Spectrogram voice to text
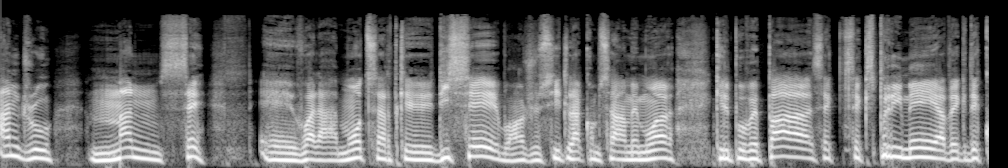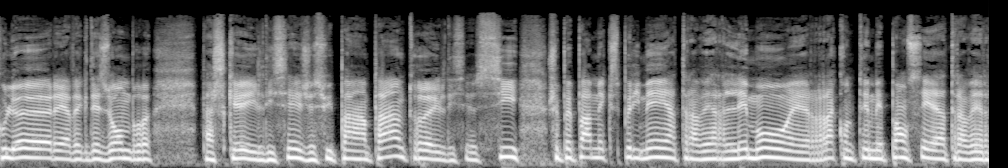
Andrew Mansey. Et voilà, Mozart qui disait, bon, je cite là comme ça en mémoire, qu'il pouvait pas s'exprimer avec des couleurs et avec des ombres parce qu'il disait, je suis pas un peintre. Il disait aussi, je peux pas m'exprimer à travers les mots et raconter mes pensées à travers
